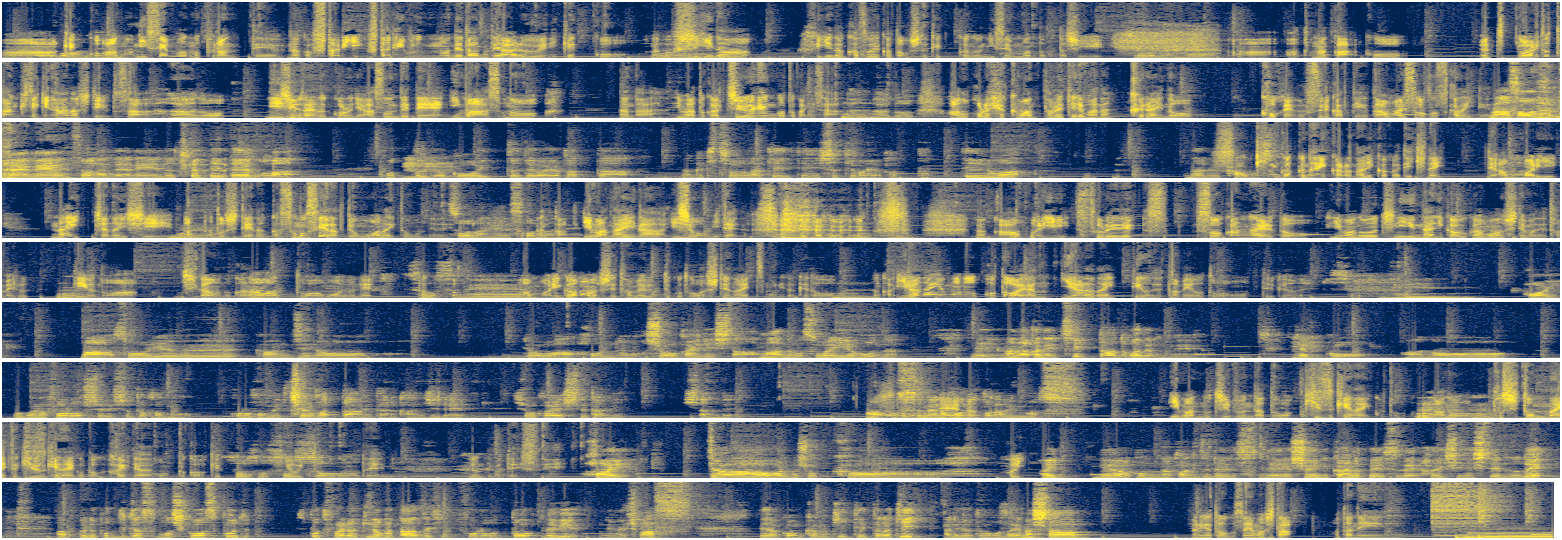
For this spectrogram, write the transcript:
まあ、ね結構あの2000万のプランって、なんか2人、二人分の値段である上に結構、なんか不思議な、不不思議な数え方をした結果の2000万だったし、そうだね。ああとなんかこう、割と短期的な話で言うとさ、あの、20代の頃に遊んでて、今、その、なんだ、今とか10年後とかにさ、うんあの、あの頃100万貯めてればな、くらいの後悔がするかっていうと、あんまり想像つかないんだよね。まあそうなんだよね。そうなんだよね。どっちかっていうとやっぱ、もっと旅行行っとけばよかった。なんか貴重な経験しとけばよかったっていうのはなるかもしれない。額ないから何かができないってあんまりないじゃないし、うんあったとして、なんかそのせいだって思わないと思うんだよね。そうだね、そうなんかだね。今ないな、以上みたいな。うんうんうんうん なんかあんまりそれで、そそう考えると、今のうちに何かを我慢してまで貯めるうんっていうのは違うのかなとは思うよね。そうですね。あんまり我慢して貯めるってことはしてないつもりだけど、うんなんかいらないものことはややらないっていうので貯めようとは思ってるけどね。そうだね。はい。まあそういう感じの今日は本の紹介でした。まあでもすごいいい本だ。で、まあなんかね、ツイッターとかでもね、結構、あのー僕のフォローしてる人とかも、この本めっちゃ良かったみたいな感じで紹介してたりしたんで、まあおすすめの本だと思います。今の自分だとは気づけないこと、うんうんうんあの、年取んないと気づけないことが書いてある本とかは結構良いと思うので、読んでみたいですね。はい。じゃあ終わりましょうか。はい。はい。ではこんな感じでですね、週2回のペースで配信しているので、Apple Podcast もしくは Spot- Spotify でお聞きの方はぜひフォローとレビューお願いします。では今回も聞いていただきありがとうございました。ありがとうございました。またねー。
